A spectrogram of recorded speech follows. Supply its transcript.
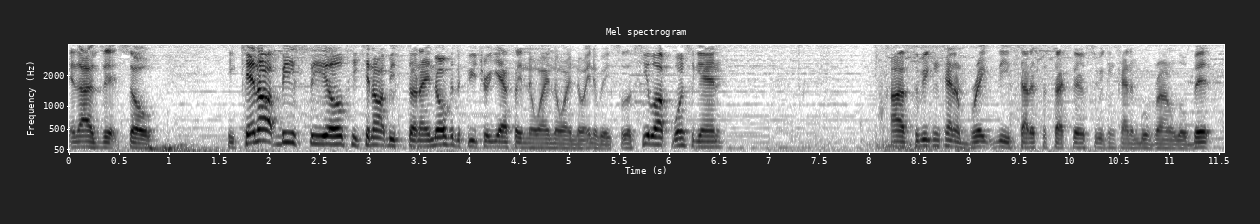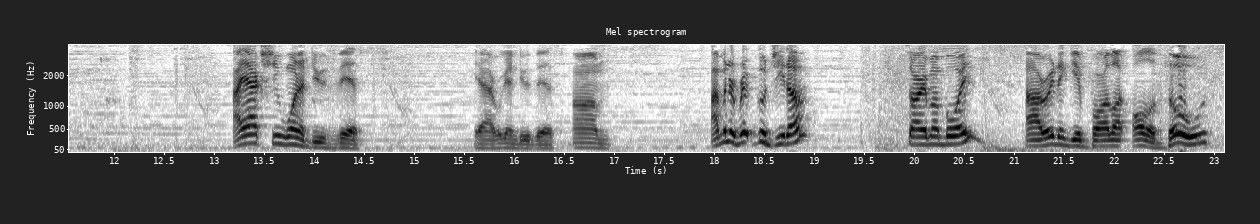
and that's it. So, he cannot be sealed. He cannot be stunned. I know for the future. Yes, I know, I know, I know. Anyway, so let's heal up once again. Uh, so we can kind of break the status effect there so we can kind of move around a little bit. I actually want to do this. Yeah, we're going to do this. Um, I'm going to rip Gogeta. Sorry, my boy. Uh, we're going to give Barlot all of those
